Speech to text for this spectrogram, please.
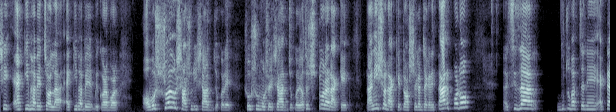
সেই একইভাবে চলা, একইভাবে করা বড় অবশ্যই ও শাশুড়ি সাহায্য করে, শ্বশুরমশাই সাহায্য করে, যথেষ্ট ওরা রাখে, তানিশও রাখে টর্শেকার জায়গায় তারপরও সিজার দুটো বাচ্চা নিয়ে একটা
